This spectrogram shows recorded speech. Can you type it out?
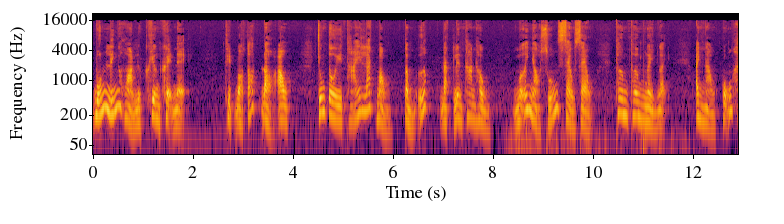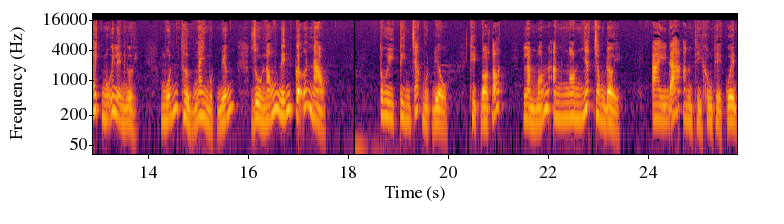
bốn lính hỏa lực khiêng khệ nệ. Thịt bò tót đỏ au, chúng tôi thái lát mỏng, tẩm ướp, đặt lên than hồng, mỡ nhỏ xuống xèo xèo, thơm thơm ngậy ngậy. Anh nào cũng hách mũi lên người, muốn thử ngay một miếng, dù nóng đến cỡ nào. Tôi tin chắc một điều, thịt bò tót là món ăn ngon nhất trong đời. Ai đã ăn thì không thể quên.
